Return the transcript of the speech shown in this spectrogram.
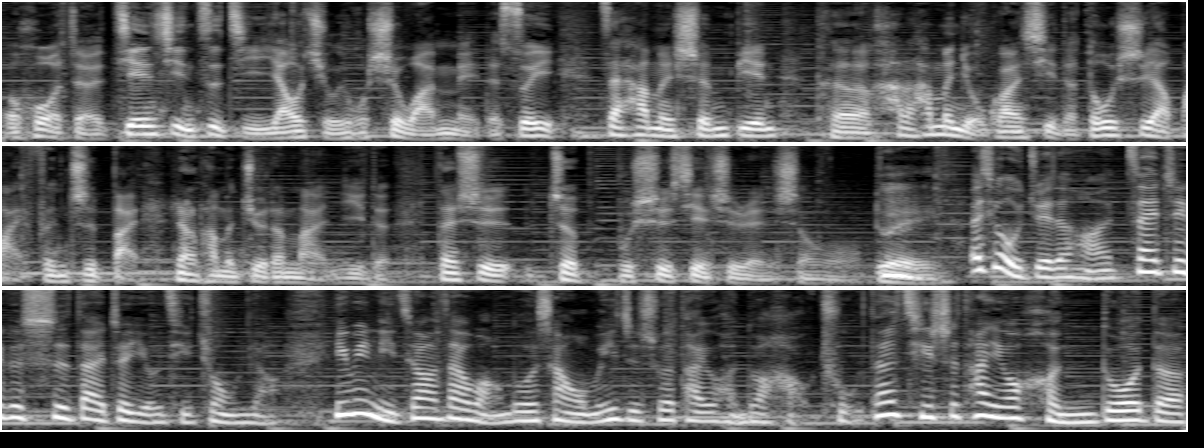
或者坚信自己要求是完美的，所以在他们身边和和他们有关系的都是要百分之百让他们觉得满意的。但是这不是现实人生哦。对嗯，而且我觉得哈，在这个时代这尤其重要，因为你知道，在网络上我们一直说它有很多好处，但是其实它有很多的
